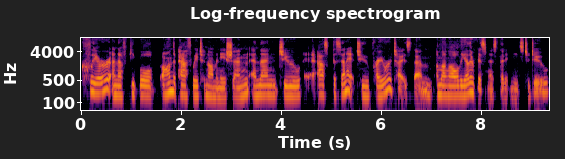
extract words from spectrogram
clear enough people on the pathway to nomination and then to ask the Senate to prioritize them among all the other business that it needs to do.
